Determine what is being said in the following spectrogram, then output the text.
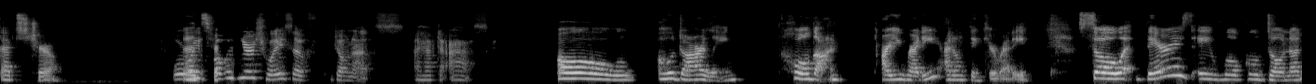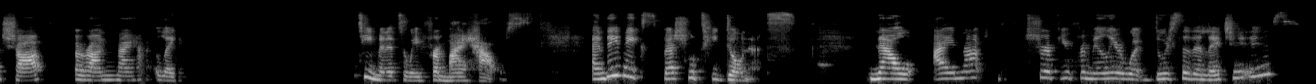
That's true. What, That's was, what was your choice of donuts? I have to ask. Oh, oh, darling. Hold on. Are you ready? I don't think you're ready. So there is a local donut shop around my like 15 minutes away from my house. And they make specialty donuts. Now, I am not sure if you're familiar what dulce de leche is.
